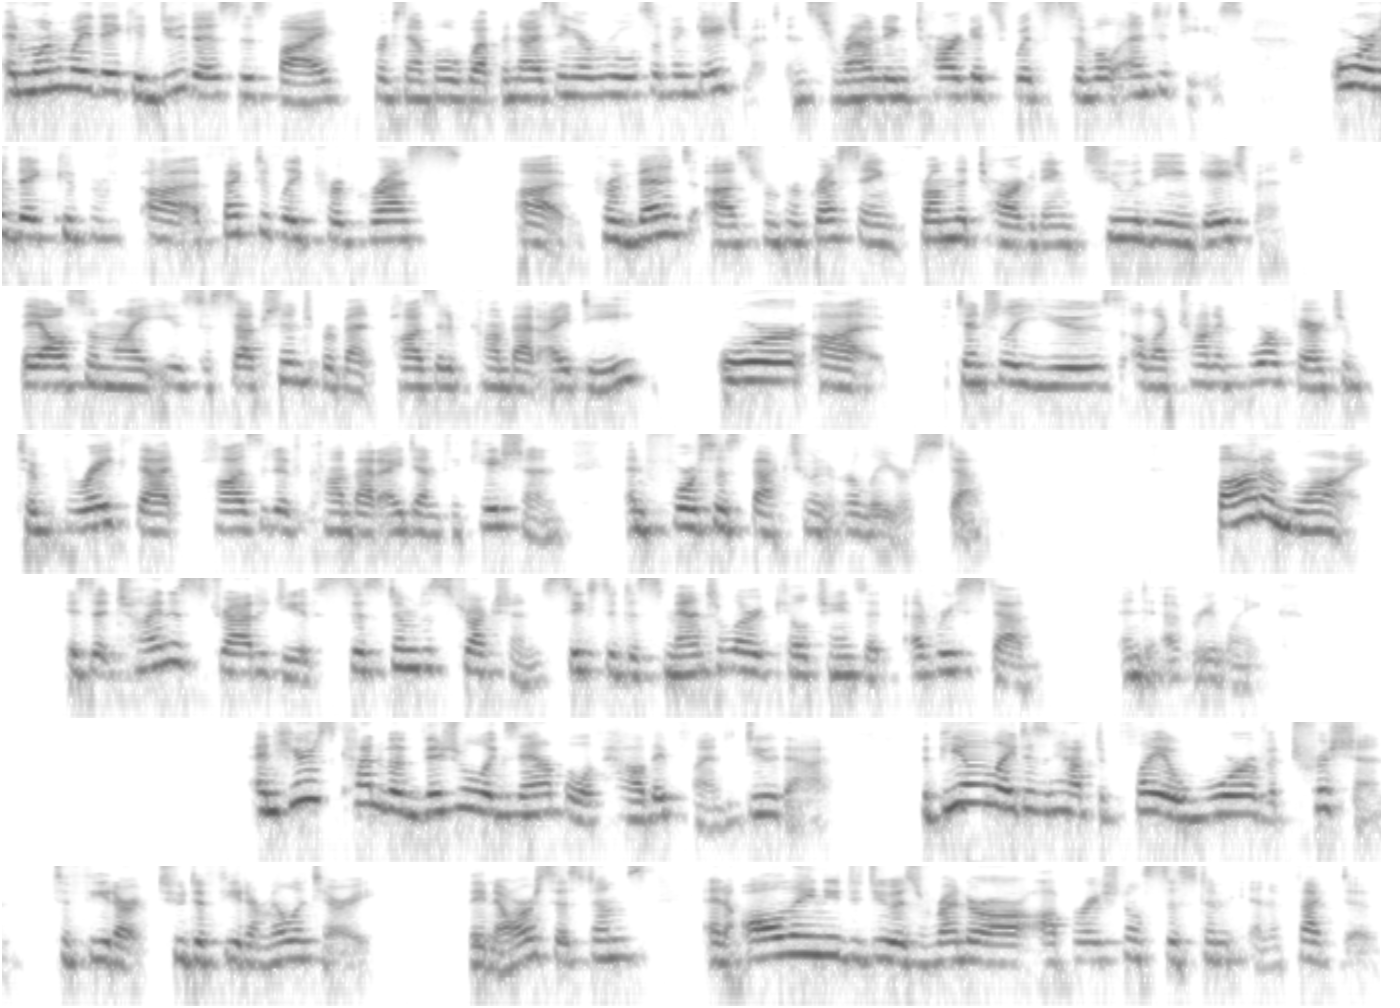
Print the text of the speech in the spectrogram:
And one way they could do this is by, for example, weaponizing our rules of engagement and surrounding targets with civil entities. Or they could uh, effectively progress, uh, prevent us from progressing from the targeting to the engagement. They also might use deception to prevent positive combat ID or uh, potentially use electronic warfare to, to break that positive combat identification and force us back to an earlier step. Bottom line, is that China's strategy of system destruction seeks to dismantle our kill chains at every step and every link. And here's kind of a visual example of how they plan to do that. The PLA doesn't have to play a war of attrition to, feed our, to defeat our military. They know our systems, and all they need to do is render our operational system ineffective.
